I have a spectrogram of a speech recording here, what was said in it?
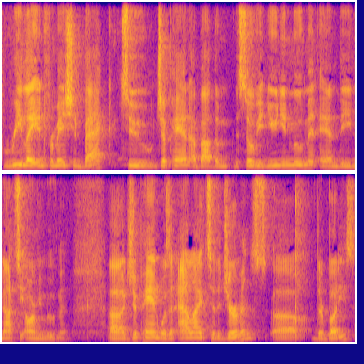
relay information back to Japan about the, the Soviet Union movement and the Nazi army movement. Uh, Japan was an ally to the Germans, uh, their buddies,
